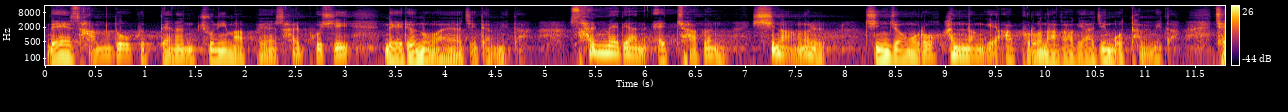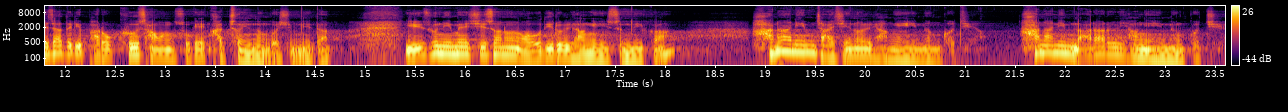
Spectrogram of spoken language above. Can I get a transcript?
내 삶도 그때는 주님 앞에 살포시 내려놓아야지 됩니다. 삶에 대한 애착은 신앙을 진정으로 한 단계 앞으로 나가게 하지 못합니다. 제자들이 바로 그 상황 속에 갇혀 있는 것입니다. 예수님의 시선은 어디를 향해 있습니까? 하나님 자신을 향해 있는 거지요. 하나님 나라를 향해 있는 거지요.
